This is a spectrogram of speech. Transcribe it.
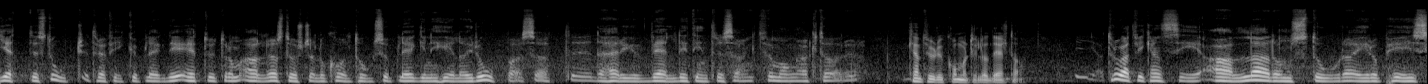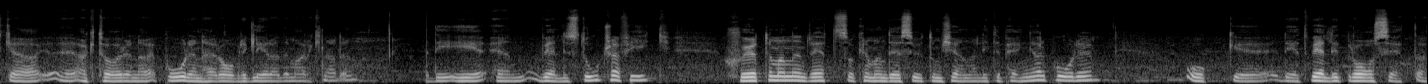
kjempestort trafikkopplegg. Det er et av de aller største lokaltogsoppleggene i hele Europa. Så att eh, det her er jo veldig interessant for mange aktører. Hvem tror du kommer til å delta? Jeg tror at vi kan se alle de store europeiske eh, aktørene på denne avreglerede markedet. Det er en veldig stor trafikk. Skjøter man den rett, så kan man dessuten tjene litt penger på det. Og eh, det er et veldig bra sett å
